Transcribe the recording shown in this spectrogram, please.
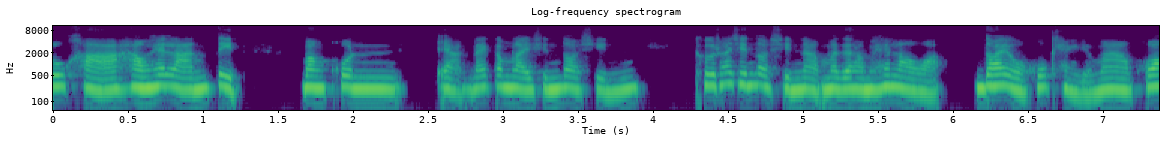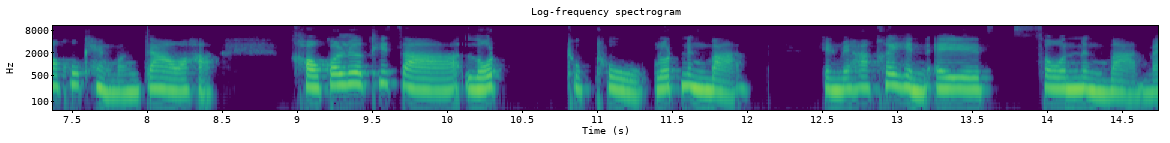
ลูกค้าทำให้ร้านติด บางคนอยากได้กำไรชิ้นต่อชิ้น คือถ้าชิ้นต่อชิ้นน่ะมันจะทำให้เราอะด้อยกว่าคู่แข่งเยอะมาก เพราะว่าคู่แข่งบางเจ้าอะค่ะเขาก็เลือกที่จะลดถูกๆลด1บาท เห็นไหมคะเคยเห็นไอโซน1บาทไหม?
